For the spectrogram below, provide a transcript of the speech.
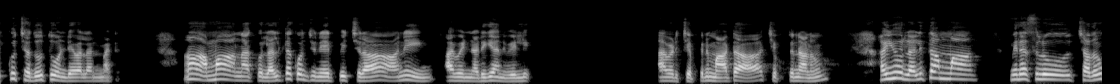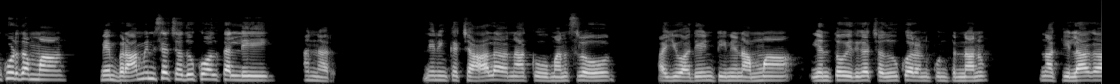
ఎక్కువ చదువుతూ ఉండేవాళ్ళు అనమాట అమ్మ నాకు లలిత కొంచెం నేర్పించరా? అని ఆవిడని అడిగాను వెళ్ళి. ఆవిడ చెప్పిన మాట చెప్తున్నాను. అయ్యో లలిత అమ్మ మీరు అసలు చదవకూడదమ్మా మేము బ్రాహ్మిన్సే చదువుకోవాలి తల్లి అన్నారు. నేను ఇంకా చాలా నాకు మనసులో అయ్యో అదేంటి నేను అమ్మ ఎంతో ఇదిగా చదువుకోవాలనుకుంటున్నాను నాకు ఇలాగా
